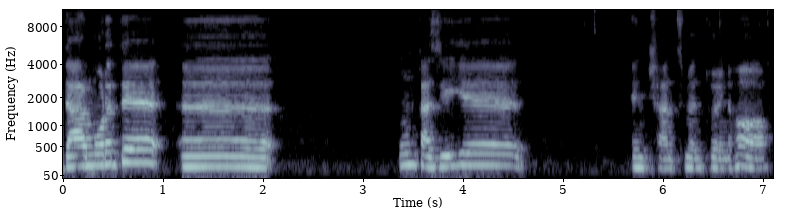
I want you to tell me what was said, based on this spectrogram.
در مورد اون قضیه انچانتمنت و اینها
